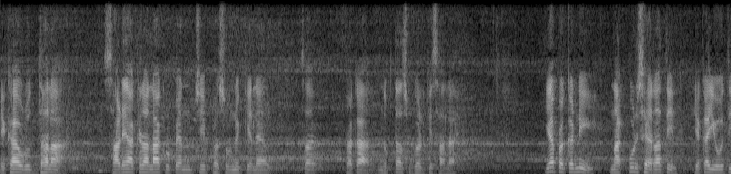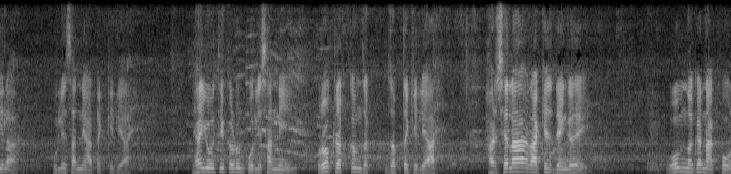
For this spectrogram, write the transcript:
एका वृद्धाला साडे अकरा लाख रुपयांची फसवणूक केल्याचा प्रकार नुकताच उघडकीस आला आहे. या प्रकरणी नागपूर शहरातील एका युवतीला पोलिसांनी अटक केली आहे. ह्या युवतीकडून पोलिसांनी रोख रक्कम जप जप्त केली आहे. हर्षला राकेश डेंगळे ओमनगर नागपूर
